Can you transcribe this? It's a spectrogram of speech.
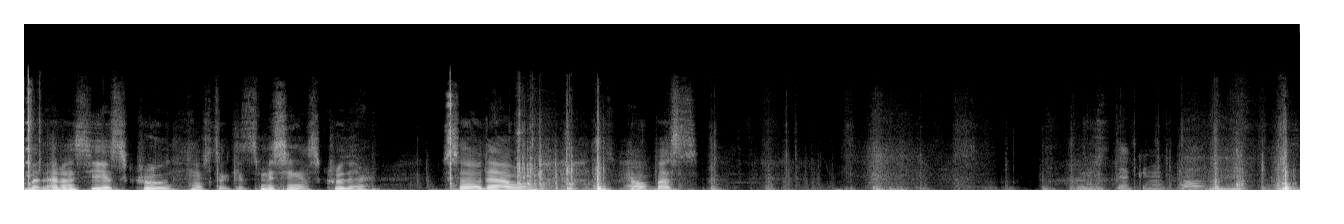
But I don't see a screw. Looks like it's missing a screw there. So that will help us. We're stuck in a problem.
